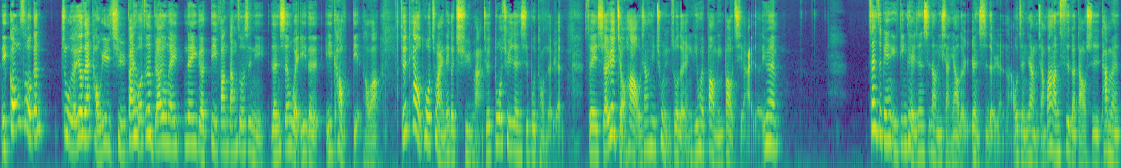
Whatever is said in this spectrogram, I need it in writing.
你工作跟住的又在同一区，拜托，真的不要用那那一个地方当做是你人生唯一的依靠点，好不好？就跳脱出来那个区嘛，就是多去认识不同的人。所以十二月九号，我相信处女座的人一定会报名报起来的，因为。在这边一定可以认识到你想要的认识的人啦，我只能这样讲。包含四个导师，他们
